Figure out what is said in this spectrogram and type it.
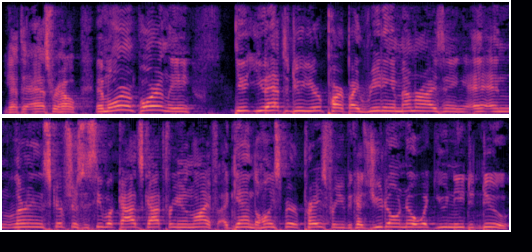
You have to ask for help. And more importantly, you, you have to do your part by reading and memorizing and, and learning the scriptures to see what God's got for you in life. Again, the Holy Spirit prays for you because you don't know what you need to do.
